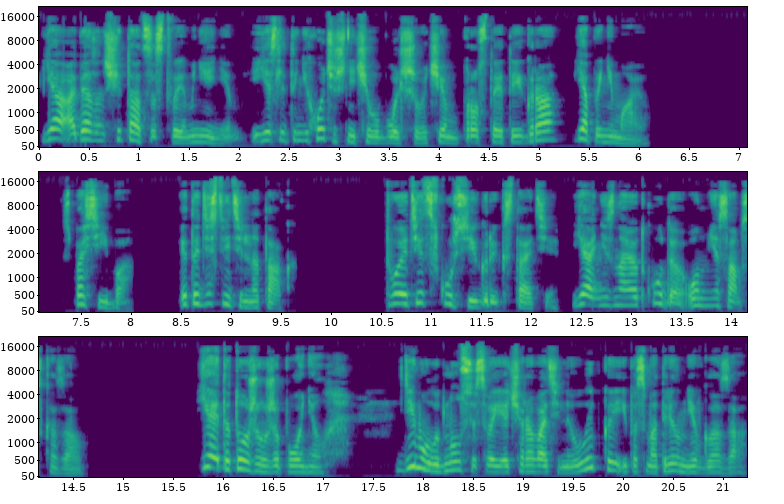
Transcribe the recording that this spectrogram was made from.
Я обязан считаться с твоим мнением, и если ты не хочешь ничего большего, чем просто эта игра, я понимаю». «Спасибо. Это действительно так. Твой отец в курсе игры, кстати. Я не знаю откуда, он мне сам сказал». «Я это тоже уже понял. Дима улыбнулся своей очаровательной улыбкой и посмотрел мне в глаза.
